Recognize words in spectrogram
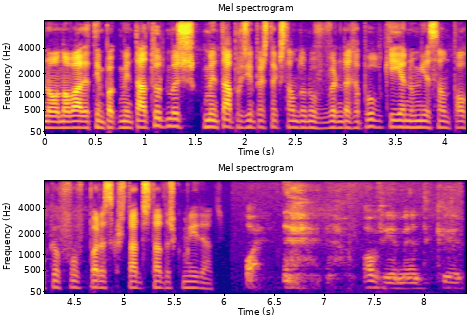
não, não vai dar tempo a comentar tudo, mas comentar, por exemplo, esta questão do novo Governo da República e a nomeação de Paulo Cafofo para Secretário de Estado das Comunidades. Olha, obviamente que,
